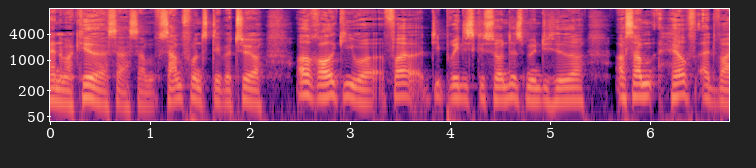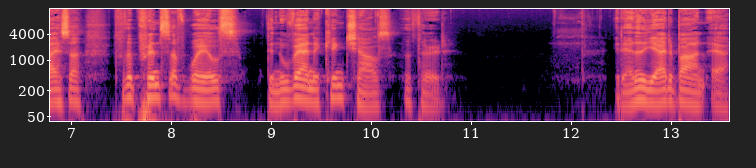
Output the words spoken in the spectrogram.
Han har markeret sig som samfundsdebattør og rådgiver for de britiske sundhedsmyndigheder og som health advisor for the Prince of Wales, den nuværende King Charles III. Et andet hjertebarn er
